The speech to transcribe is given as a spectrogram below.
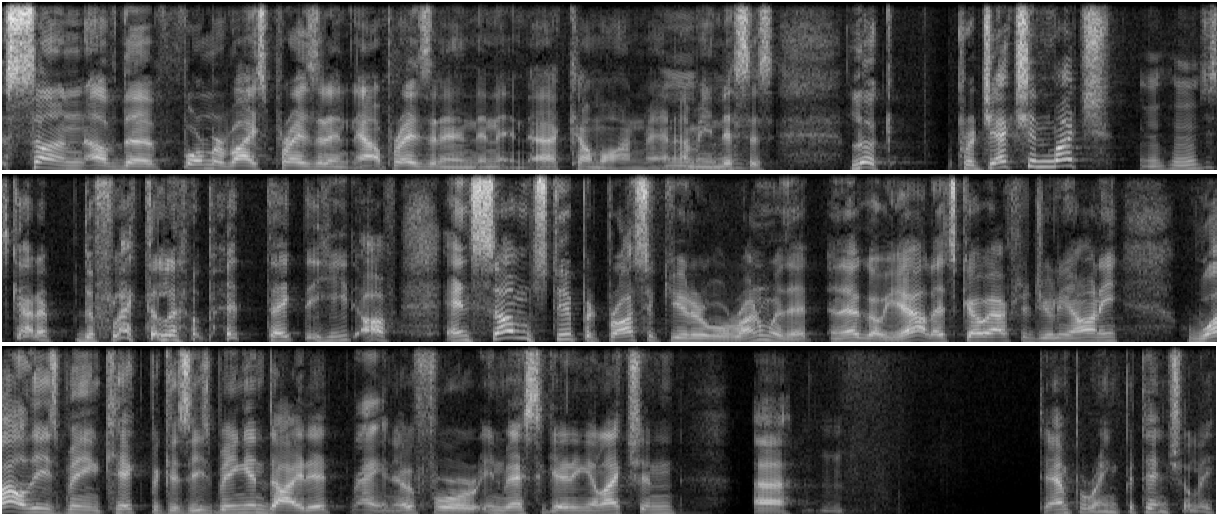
son of the former vice president, now president. And uh, come on, man. Mm-hmm. I mean, this is look projection much. Mm-hmm. Just got to deflect a little bit, take the heat off. And some stupid prosecutor will run with it and they'll go, yeah, let's go after Giuliani while he's being kicked because he's being indicted, right. you know, for investigating election uh, mm-hmm. tampering potentially.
